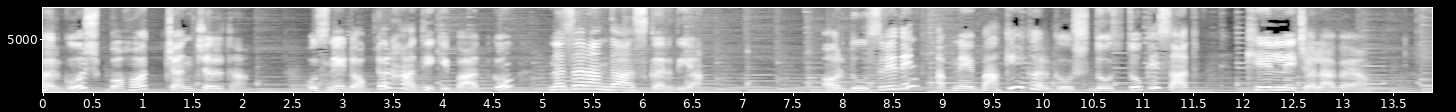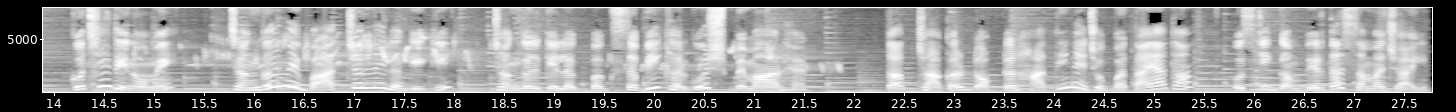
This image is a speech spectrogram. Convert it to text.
खरगोश बहुत चंचल था। उसने डॉक्टर हाथी की बात को नजरअंदाज कर दिया और दूसरे दिन अपने बाकी खरगोश दोस्तों के साथ खेलने चला गया। कुछ ही दिनों में जंगल में बात चलने लगी कि जंगल के लगभग सभी खरगोश बीमार हैं। तब जाकर डॉक्टर हाथी ने जो बताया था, उसकी गंभीरता समझ आई।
